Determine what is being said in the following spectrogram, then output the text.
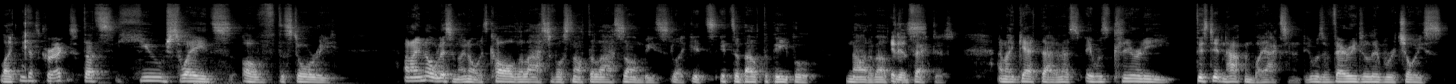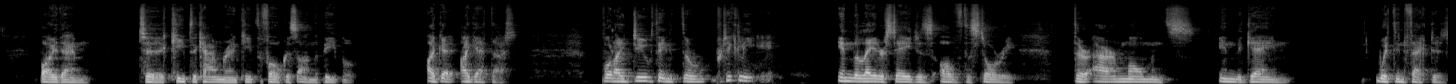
Like think that's correct. that's huge swathes of the story. And I know, listen, I know it's called The Last of Us, not The Last Zombies. Like it's it's about the people, not about It the is. infected. And I get that. And that's it was clearly this didn't happen by accident. It was a very deliberate choice by them to keep the camera and keep the focus on the people. I get I get that. But I do think the particularly in the later stages of the story, there are moments in the game with infected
